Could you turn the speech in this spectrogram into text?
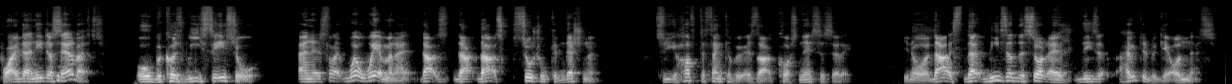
Why do I need a service? Oh, because we say so. And it's like, well, wait a minute, that's that that's social conditioning. So you have to think about is that cost necessary? You know, that's that these are the sort of these are, how did we get on this?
